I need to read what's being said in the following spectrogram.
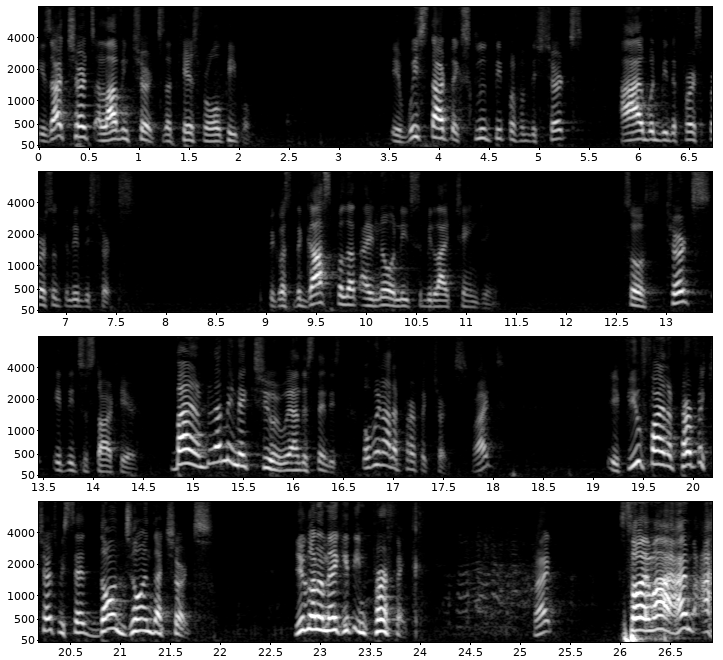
Is our church a loving church that cares for all people? If we start to exclude people from this church, I would be the first person to leave this church. Because the gospel that I know needs to be life changing. So, church, it needs to start here. But let me make sure we understand this. But we're not a perfect church, right? If you find a perfect church, we said, don't join that church. You're going to make it imperfect, right? So am I. I'm, I.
